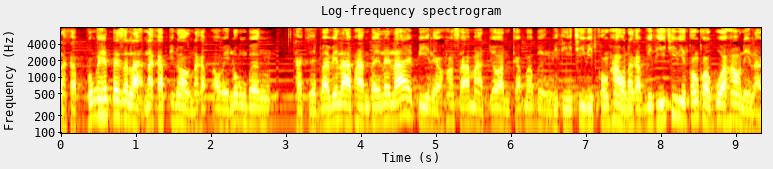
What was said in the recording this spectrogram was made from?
นะครับผมก็เฮ็ดไปสละนะครับพี่น้องนะครับเอาไว้ลงเบิงถ้าเกิดว่าเวลาผ่านไปหลายๆปีแล้วเฮาสามารถย้อนกลับมาเบิงวิถีชีวิตของเฮานะครับวิถีชีวิตของครอบครัวเฮานี่แหละ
